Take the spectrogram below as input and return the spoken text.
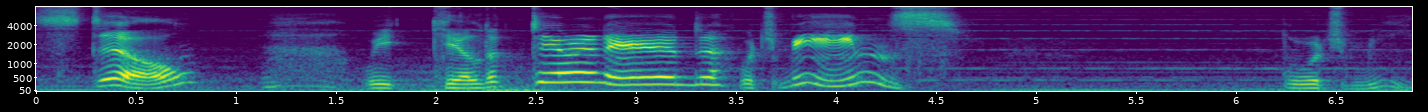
Still, we killed a Tyranid, which means... Which means...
